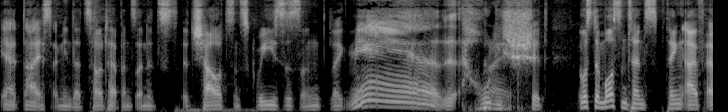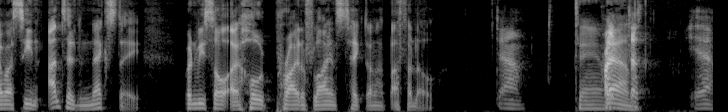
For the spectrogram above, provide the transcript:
yeah it dies. I mean that's how it happens. And it's it shouts and squeezes and like yeah holy Right. shit. It was the most intense thing i've ever seen until the next day when we saw a whole pride of lions take down a buffalo Damn. Damn. Right, Damn. that's- yeah.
